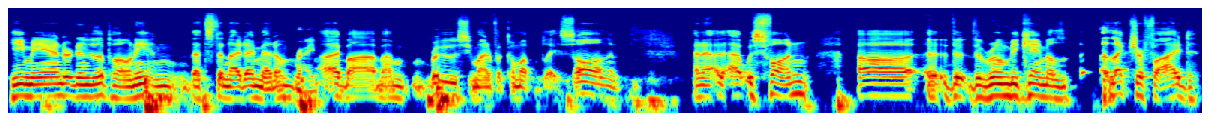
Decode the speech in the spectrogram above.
he meandered into the pony, and that's the night I met him. Right. Hi, Bob. I'm Bruce. You mind if I come up and play a song? And and that, was fun. Uh, the the room became electrified.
